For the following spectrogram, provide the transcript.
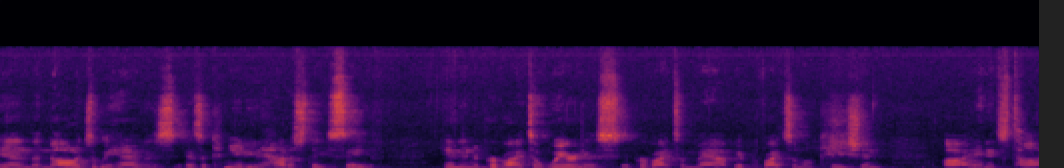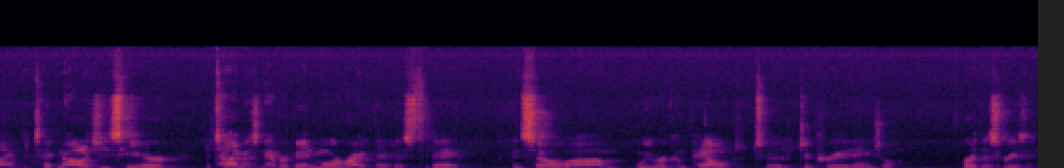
and the knowledge that we have as, as a community and how to stay safe. And then it provides awareness, it provides a map, it provides a location, uh, and it's time. The technology is here. The time has never been more right than it is today. And so um, we were compelled to, to create ANJEL for this reason.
